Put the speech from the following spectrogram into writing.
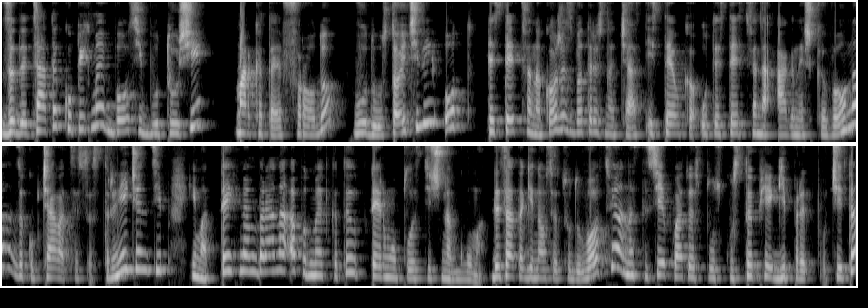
За децата купихме боси бутуши, Марката е Фродо, водоустойчиви от естествена кожа с вътрешна част и стелка от естествена агнешка вълна, закопчават се с страничен цип, имат тех мембрана, а подметката е от термопластична гума. Децата ги носят с удоволствие, Анастасия, която е с плоскостъпие, ги предпочита.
